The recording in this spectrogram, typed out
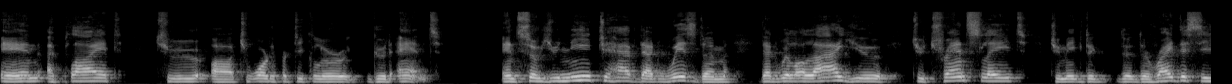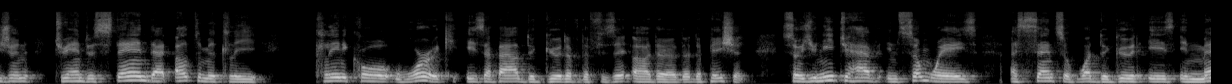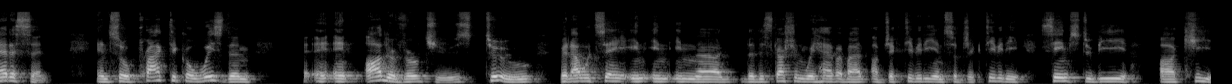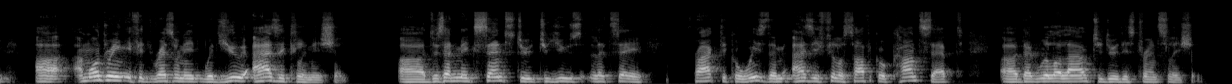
and apply it to uh, toward a particular good end. And so you need to have that wisdom that will allow you to translate, to make the, the, the right decision, to understand that ultimately clinical work is about the good of the, phys- uh, the, the, the patient. So you need to have, in some ways, a sense of what the good is in medicine. And so practical wisdom and, other virtues too, but I would say in, in, in uh, the discussion we have about objectivity and subjectivity seems to be uh, key. Uh, I'm wondering if it resonates with you as a clinician. Uh, does that make sense to, to use, let's say, practical wisdom as a philosophical concept uh, that will allow to do this translation.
